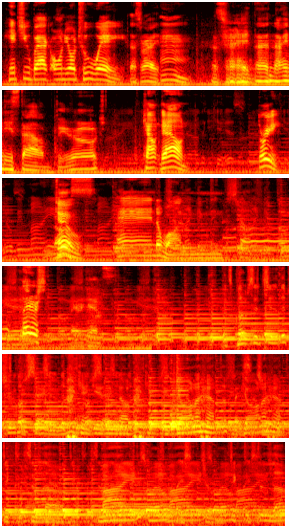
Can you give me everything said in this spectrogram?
hit you back on your two way. That's right. Mm. That's right. The 90s style. Bitch. Countdown. Three, two, and a one. Laters. There it is. It's closer to the truth. Closer to the can't get enough. You're gonna have to face it. Gonna have to addicted to love. Might as well face it. You're addicted to love.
